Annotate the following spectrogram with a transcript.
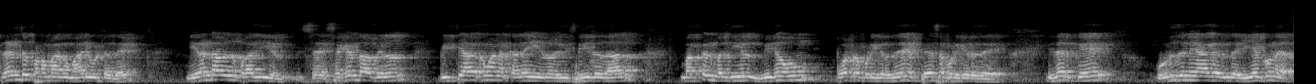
ட்ரெண்டு படமாக மாறிவிட்டது. இரண்டாவது பாதியில் செ செகண்ட் ஹாஃபில் வித்தியாசமான கதை செய்ததால் மக்கள் மத்தியில் மிகவும் போற்றப்படுகிறது பேசப்படுகிறது. இதற்கு உறுதுணையாக இருந்த இயக்குனர்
